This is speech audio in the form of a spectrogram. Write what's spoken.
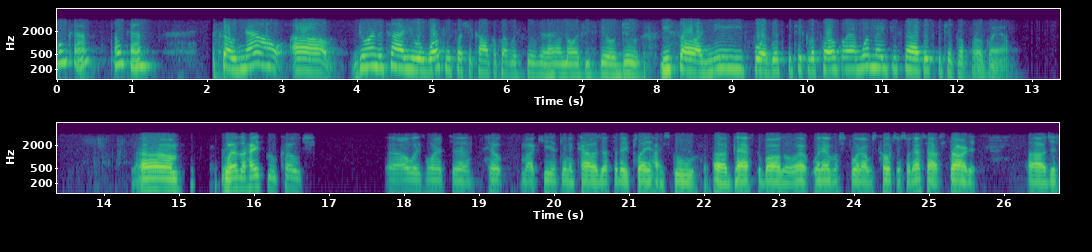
Okay, okay. So now, uh, during the time you were working for Chicago Public Schools, and I don't know if you still do, you saw a need for this particular program. What made you start this particular program? Um, well, as a high school coach, I always wanted to help my kids get into college after they play high school uh, basketball or whatever sport I was coaching. So that's how I started. Uh, just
